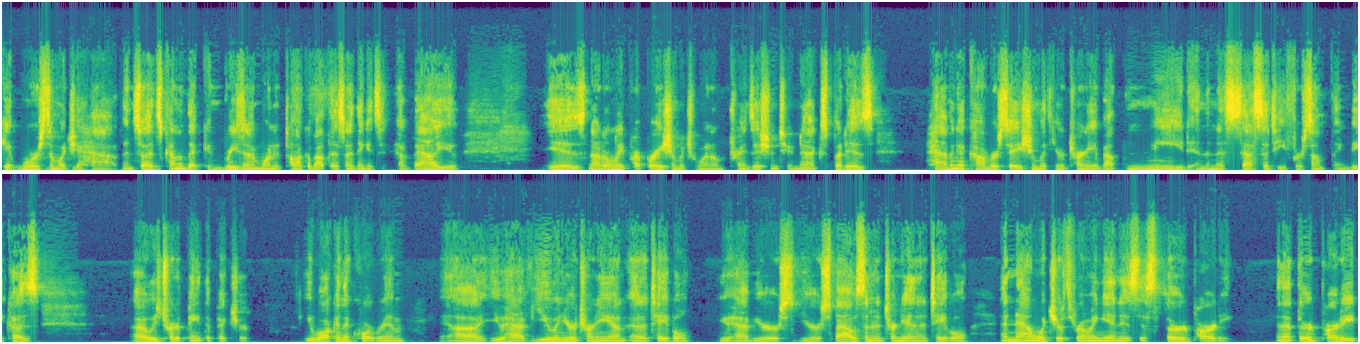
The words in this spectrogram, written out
get worse than what you have. And so it's kind of the reason I want to talk about this. I think it's a value is not only preparation, which we want to transition to next, but is having a conversation with your attorney about the need and the necessity for something because I always try to paint the picture. You walk in the courtroom, uh, you have you and your attorney on, at a table, you have your your spouse and an attorney at a table, and now what you're throwing in is this third party. And that third party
